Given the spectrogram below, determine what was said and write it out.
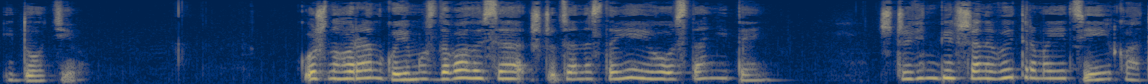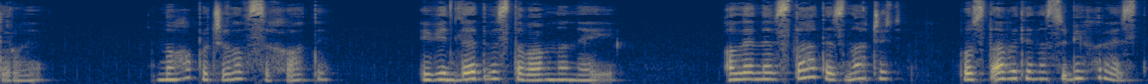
і дотів. Кожного ранку йому здавалося, що це не стає його останній день, що він більше не витримає цієї каторги. Нога почала всихати, і він ледве ставав на неї. Але не встати значить поставити на собі хрест.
